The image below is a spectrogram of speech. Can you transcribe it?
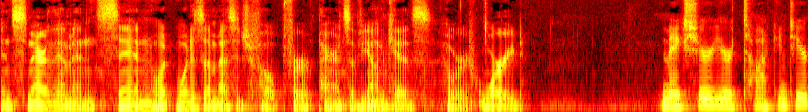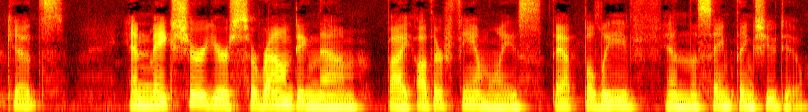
ensnare them in sin. What what is a message of hope for parents of young kids who are worried? Make sure you're talking to your kids and make sure you're surrounding them by other families that believe in the same things you do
